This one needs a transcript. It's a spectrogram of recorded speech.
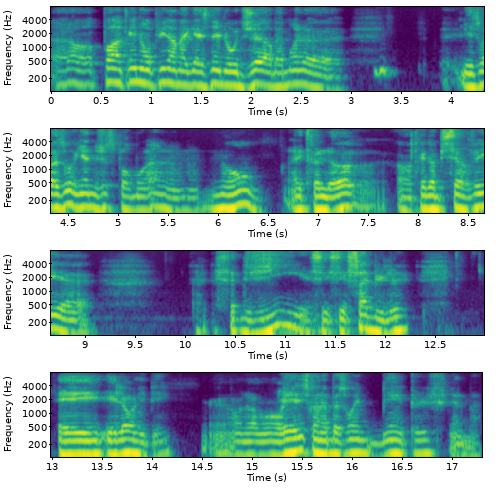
Alors, pas en train non plus d'emmagasiner un autre genre. Ben moi, le, les oiseaux viennent juste pour moi. Non, être là, en train d'observer euh, cette vie, c'est fabuleux. Et, là, on est bien. Euh, on, réalise qu'on a besoin de bien peu, finalement.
